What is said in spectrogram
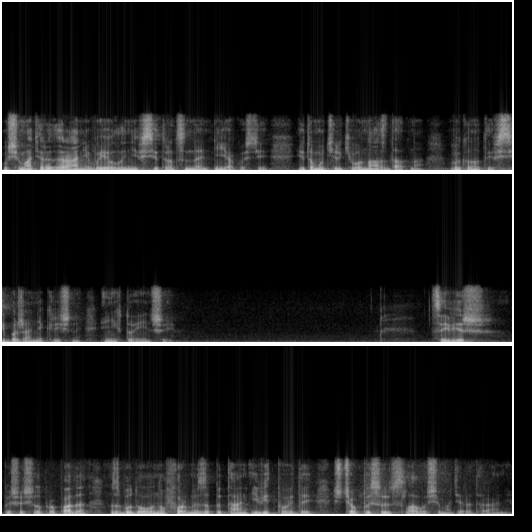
У Шіматі Радгарані виявлені всі трансцендентні якості, і тому тільки вона здатна виконати всі бажання Крішни і ніхто інший. Цей вірш пише Шилопропада, збудовано в формі запитань і відповідей, що описують славу Шиматі Радарані.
